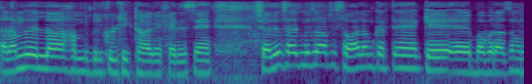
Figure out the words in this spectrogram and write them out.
الحمد للہ ہم بھی بالکل ٹھیک ٹھاک ہیں، خیریت سے ہیں۔ شاہد صاحب مرزا آپ سے سوال ہم کرتے ہیں کہ بابر اعظم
